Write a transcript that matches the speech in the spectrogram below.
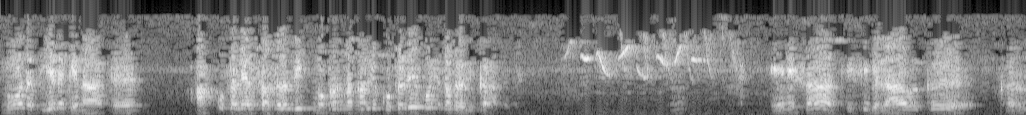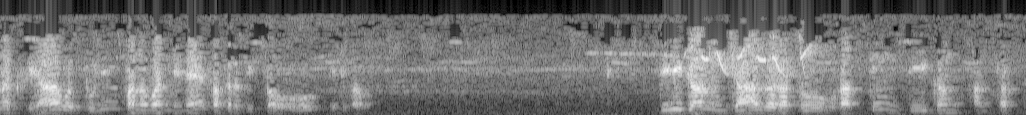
නුවණ තියෙන කෙනාට අකුසලය සතර දික් නොකරන කල්ලි කුසලයේ කොයින් සතර දික් කරන්නේ? ඒ නිසා කිසි වෙලාවක කරන ක්‍රියාව තුලින් පනවන්නේ නැහැ සතර දික් බව ඉති බව. දීගං ජාගරතෝ රත්තිං දීගං අන්තස්ස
